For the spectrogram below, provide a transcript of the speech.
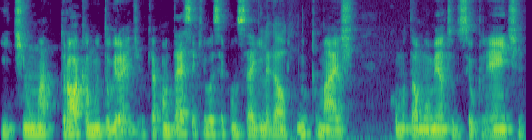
e tinham uma troca muito grande. O que acontece é que você consegue Legal. muito mais como está o momento do seu cliente.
